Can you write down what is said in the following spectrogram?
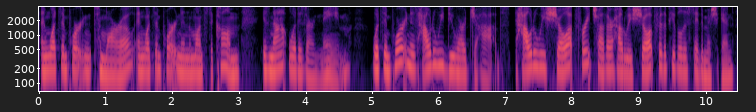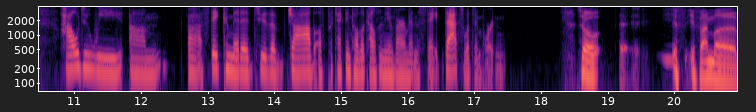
and what's important tomorrow, and what's important in the months to come is not what is our name. What's important is how do we do our jobs? How do we show up for each other? How do we show up for the people of the state of Michigan? How do we um, uh, stay committed to the job of protecting public health and the environment in the state? That's what's important. So, uh, if if I'm a,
